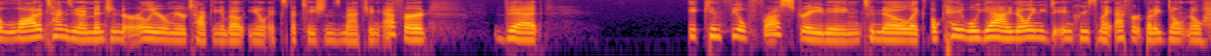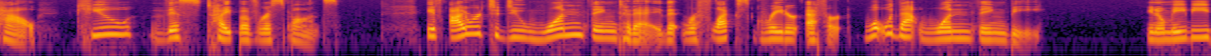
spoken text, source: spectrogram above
a lot of times, you know, I mentioned earlier when we were talking about, you know, expectations matching effort, that it can feel frustrating to know, like, okay, well, yeah, I know I need to increase my effort, but I don't know how. Cue this type of response. If I were to do one thing today that reflects greater effort, what would that one thing be? You know, maybe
